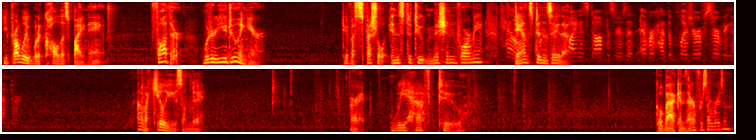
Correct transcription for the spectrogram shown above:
he probably would have called us by name. Father, what are you doing here? Do you have a special institute mission for me? Kel, Danse didn't say that. Finest officers I've ever had the pleasure of serving under. I'm gonna kill you someday. Alright, we have to go back in there for some reason.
